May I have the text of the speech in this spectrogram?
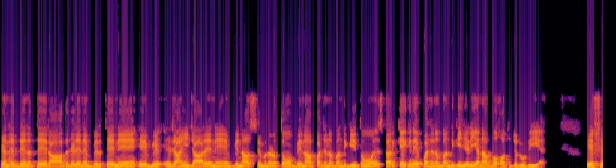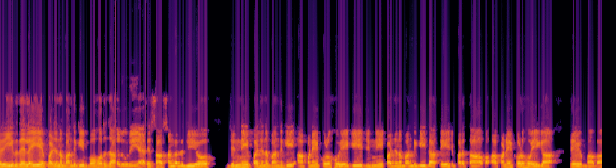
ਕਹਿੰਦੇ ਦਿਨ ਤੇ ਰਾਤ ਜਿਹੜੇ ਨੇ ਬਿਰਥੇ ਨੇ, ਇਹ ਬਿ- ਜਾਈ ਜਾ ਰਹੇ ਨੇ ਬਿਨਾ ਸਿਮਰਨ ਤੋਂ, ਬਿਨਾ ਭਜਨ ਬੰਦਗੀ ਤੋਂ। ਇਸ ਕਰਕੇ ਕਿਨੇ ਭਜਨ ਬੰਦਗੀ ਜਿਹੜੀ ਹੈ ਨਾ ਬਹੁਤ ਜ਼ਰੂਰੀ ਹੈ। ਇਹ ਸਰੀਰ ਦੇ ਲਈ ਇਹ ਭਜਨ ਬੰਦਗੀ ਬਹੁਤ ਜ਼ਿਆਦਾ ਜ਼ਰੂਰੀ ਹੈ। ਤੇ ਸਾਧ ਸੰਗਤ ਜੀਓ ਜਿੰਨੀ ਭਜਨ ਬੰਦਗੀ ਆਪਣੇ ਕੋਲ ਹੋਏਗੀ, ਜਿੰਨੀ ਭਜਨ ਬੰਦਗੀ ਦਾ ਤੇਜ ਪ੍ਰਤਾਪ ਆਪਣੇ ਕੋਲ ਹੋਏਗਾ। ਤੇ ਬਾਬਾ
